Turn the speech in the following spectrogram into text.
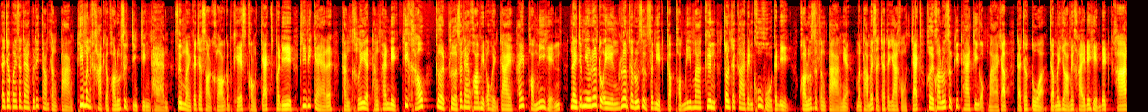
แต่จะไปแสดงพฤติกรรมต่างๆ ที่มันขัดกับความรู้สึกจริง ๆ แทน ซึ่งมันก็จะสอดคล้องกับเคสของแจ็คพอดีที่พี่แกนะทั้งเครียดทั้งแพนิคที่เขาเกิดเผลอแสดงความเห็นอกเห็นใจให้พอมนี่เห็นไหนจะมีเรื่องตัวเองเริ่มจะรู้สึกสนิทกับพอมนี่มากขึ้น จนจะกลายเป็นคู่หูกันอีก ความรู้สึกต่างๆเนี่ยมันทำให้สัญชาตญาณของแจ็คเผยความรู้สึกที่แท้จริงออกมาครับแต่เจ้าตัวจะไม่ยอมให้ใครได้เห็นเด็ดขาด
